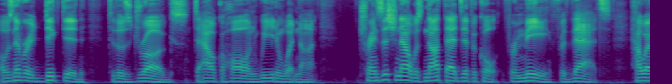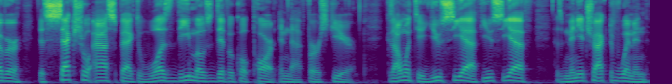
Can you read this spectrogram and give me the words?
I was never addicted to those drugs, to alcohol and weed and whatnot transition out was not that difficult for me for that. However, the sexual aspect was the most difficult part in that first year because I went to UCF. UCF has many attractive women,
